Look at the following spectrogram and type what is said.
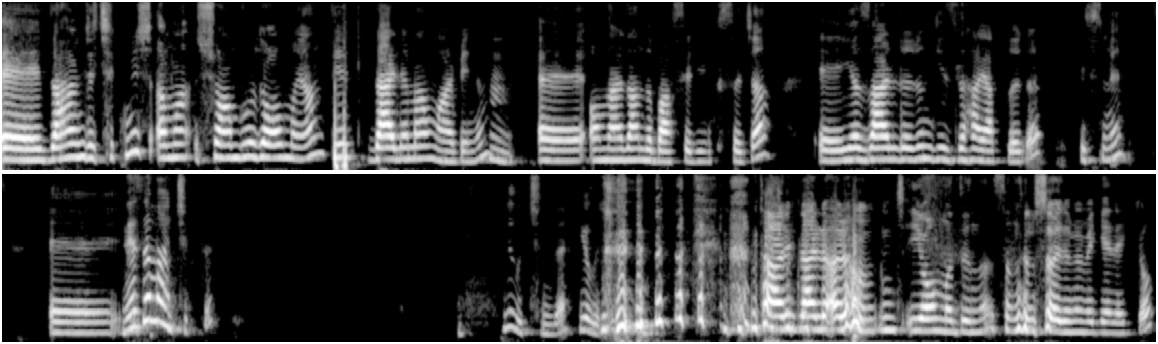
Ee, daha önce çıkmış ama şu an burada olmayan bir derlemem var benim. Hmm. Ee, onlardan da bahsedeyim kısaca. Ee, Yazarların Gizli Hayatları ismi. Ee, Ne zaman çıktı? yıl içinde. Yıl içinde. Tarihlerle aramın hiç iyi olmadığını sanırım söylememe gerek yok.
